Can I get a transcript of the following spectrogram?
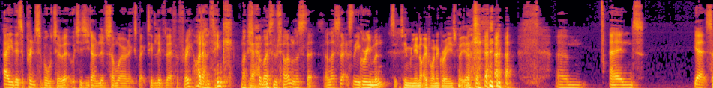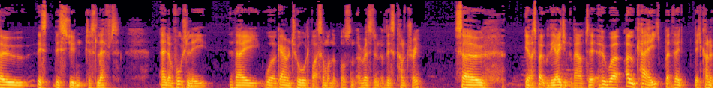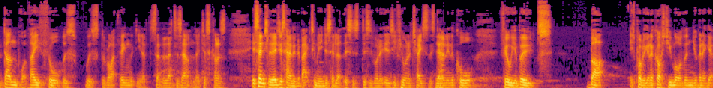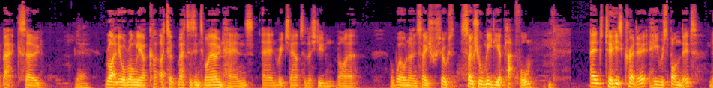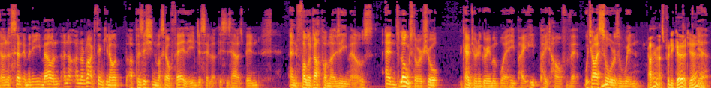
a, there's a principle to it, which is you don't live somewhere and expect to live there for free. I don't think most yeah. for most of the time, unless that's, unless that's the agreement. Seemingly, not everyone agrees, but yes. um, and yeah, so this this student just left, and unfortunately, they were guarantored by someone that wasn't a resident of this country. So, you know, I spoke with the agent about it, who were okay, but they'd, they'd kind of done what they thought was was the right thing. You know, sent the letters out, and they just kind of, essentially, they just handed it back to me and just said, "Look, this is this is what it is. If you want to chase this yeah. down in the court, fill your boots, but it's probably going to cost you more than you're going to get back." So yeah. rightly or wrongly, I, I, took matters into my own hands and reached out to the student via a well-known social social media platform. and to his credit, he responded. You know, and I sent him an email, and, and, and I'd like to think, you know, I, I positioned myself fairly and just said, look, this is how it's been, and followed up on those emails. And long story short, we came to an agreement where he paid he paid half of it, which I saw mm. as a win. I think that's pretty good. Yeah. Yeah.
